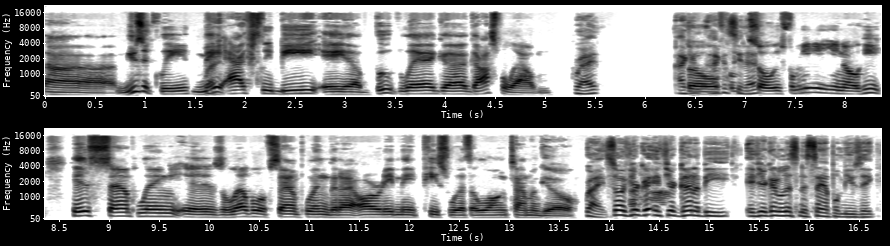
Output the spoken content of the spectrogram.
uh, musically may right. actually be a, a bootleg uh, gospel album. Right. I can, so, I can see that. So for me, you know, he his sampling is a level of sampling that I already made peace with a long time ago. Right. So if you're uh, if you're gonna be if you're gonna listen to sample music,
